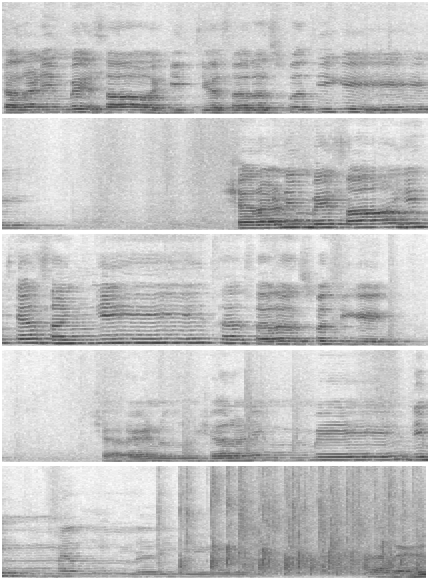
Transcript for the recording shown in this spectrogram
ಶರಣೆಂಬೆ ಸಾಹಿತ್ಯ ಸರಸ್ವತಿಗೆ ಶರಣೆಂಬೆ ಸಾಹಿತ್ಯ ಸಂಗೀತ ಸರಸ್ವತಿಗೆ ಶರಣು ಶರಣೆಂಬೆ ನಿಮ್ಮೆಲ್ಲರಿಗೆ ಶರಣು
